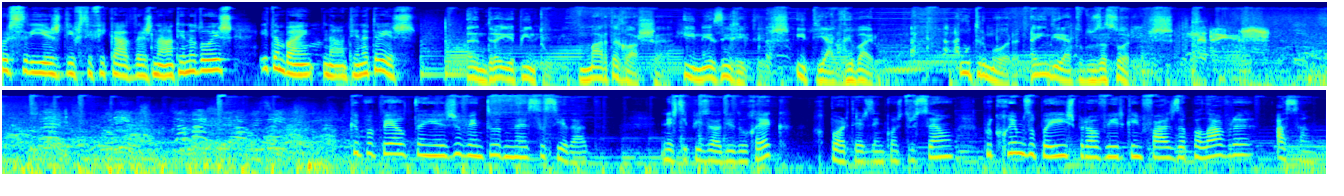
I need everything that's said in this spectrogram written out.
parcerias diversificadas na Antena 2 e também na Antena 3. Andreia Pinto, Marta Rocha, Inês Henriques e Tiago Ribeiro. O tremor em direto dos Açores. Na 3. Que papel tem a juventude na sociedade? Neste episódio do REC, Repórteres em Construção, percorremos o país para ouvir quem faz a palavra ação.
